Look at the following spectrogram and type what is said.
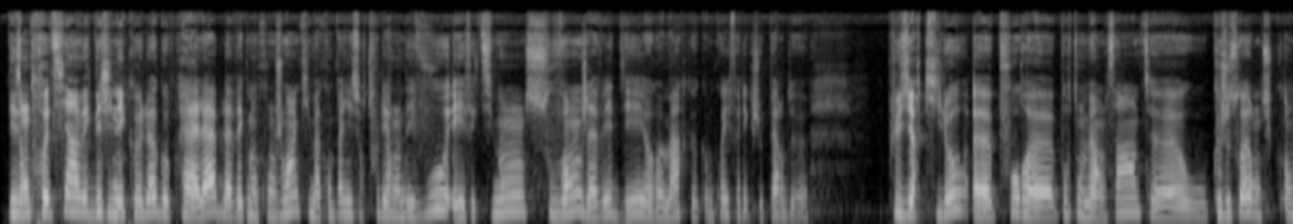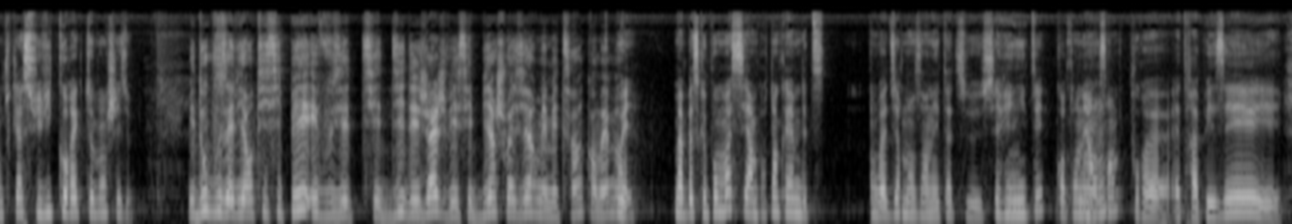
des entretiens avec des gynécologues au préalable, avec mon conjoint qui m'accompagnait sur tous les rendez-vous. Et effectivement, souvent, j'avais des remarques comme quoi il fallait que je perde plusieurs kilos euh, pour, euh, pour tomber enceinte euh, ou que je sois en, tout- en tout cas suivie correctement chez eux. Et donc, vous aviez anticipé et vous y étiez dit déjà, je vais essayer de bien choisir mes médecins quand même? Oui. Bah, parce que pour moi, c'est important quand même d'être, on va dire, dans un état de sérénité quand on est Mhm. enceinte pour euh, être apaisé. Et,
